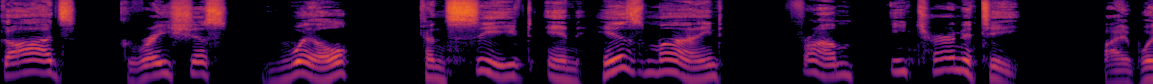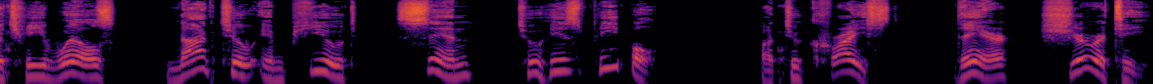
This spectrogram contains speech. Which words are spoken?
God's gracious will conceived in His mind from eternity, by which He wills not to impute sin to His people, but to Christ, their surety,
